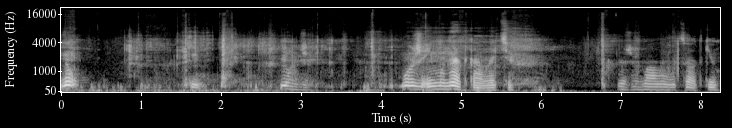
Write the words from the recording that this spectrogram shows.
Ну, такий. Може. Може і монетка, але цю. Дуже мало відсотків.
